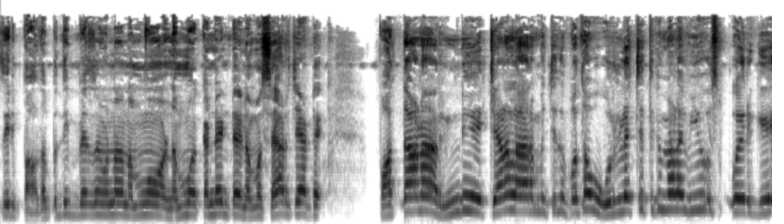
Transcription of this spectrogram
சரி இப்போ அதை பற்றி பேச வேணாம். நம்ம நம்ம கண்டென்ட்டு நம்ம ஷேர் சேட்டு பார்த்தா நான் ரெண்டு சேனல் ஆரம்பித்தது பார்த்தா ஒரு லட்சத்துக்கு மேலே வியூஸ் போயிருக்கு.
